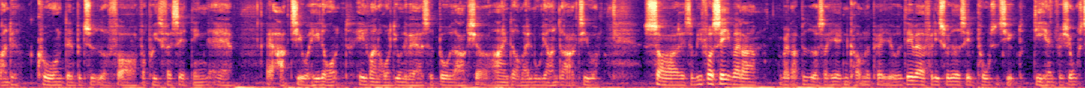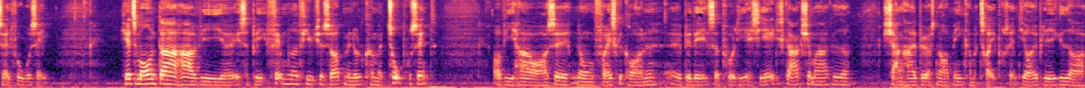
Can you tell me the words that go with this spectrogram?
rentekurven den betyder for, for prisfastsætningen af, af aktiver hele, rundt, hele vejen rundt i universet, både aktier, ejendom og alle mulige andre aktiver. Så, øh, så vi får se, hvad der, hvad der byder sig her i den kommende periode. Det er i hvert fald isoleret set positivt, de her inflationstal for USA. Her til morgen der har vi øh, S&P 500 futures op med 0,2 procent, og vi har også nogle friske grønne øh, bevægelser på de asiatiske aktiemarkeder. Shanghai-børsen er op med 1,3 procent i øjeblikket, og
